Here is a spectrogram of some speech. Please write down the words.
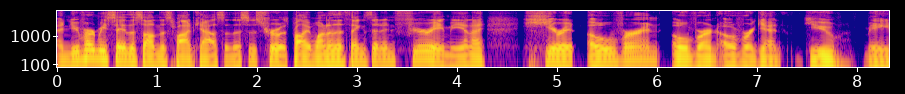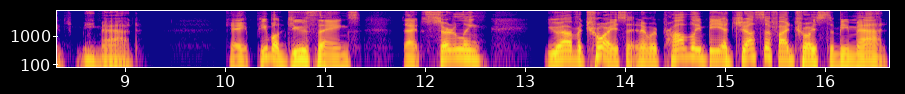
And you've heard me say this on this podcast, and this is true. It's probably one of the things that infuriate me, and I hear it over and over and over again. You made me mad. Okay. People do things that certainly you have a choice, and it would probably be a justified choice to be mad,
